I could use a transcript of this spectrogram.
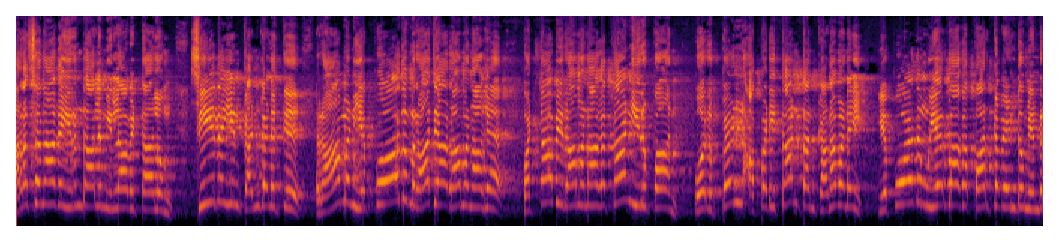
அரசனாக இருந்தாலும் இல்லாவிட்டாலும் சீதையின் கண்களுக்கு ராமன் எப்போதும் ராஜா ராமனாக பட்டாபி ராமனாகத்தான் இருப்பான். ஒரு பெண் அப்படித்தான் தன் கணவனை எப்போதும் உயர்வாக பார்க்க வேண்டும் என்ற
